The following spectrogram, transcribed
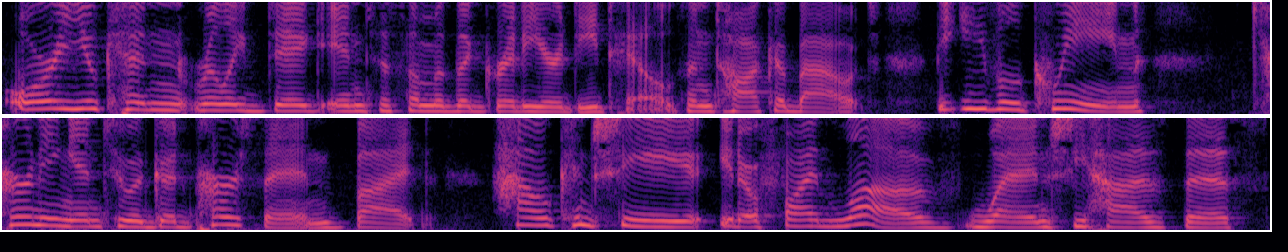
Or you can really dig into some of the grittier details and talk about the evil queen turning into a good person, but how can she, you know, find love when she has this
